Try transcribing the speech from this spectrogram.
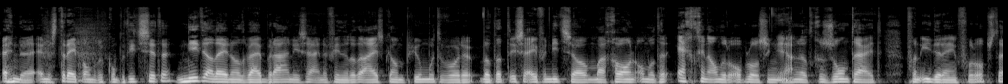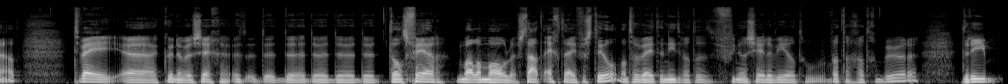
en, de, en de streep onder de competitie zitten. Niet alleen omdat wij Brani zijn en vinden dat Ajax kampioen moeten worden. Want dat is even niet zo. Maar gewoon omdat er echt geen andere oplossing is. Ja. En dat gezondheid van iedereen voorop staat. Twee, eh, kunnen we zeggen, de, de, de, de, de transfer staat echt even stil. Want we weten niet wat de financiële wereld, wat er gaat gebeuren. Drie,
